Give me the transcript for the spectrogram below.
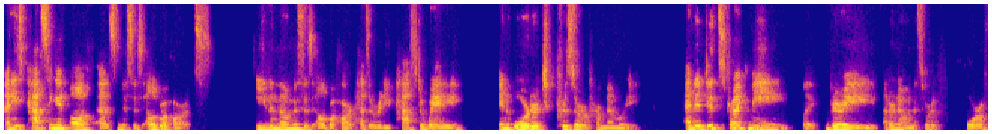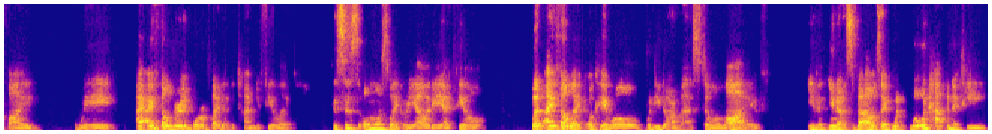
and he's passing it off as mrs elberhart's even though mrs elberhart has already passed away in order to preserve her memory and it did strike me like very i don't know in a sort of horrified way I, I felt very horrified at the time to feel like this is almost like reality i feel but I felt like, okay, well, Darma is still alive, even, you know, so, but I was like, what, what would happen if he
